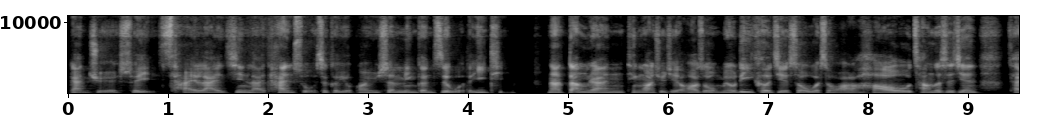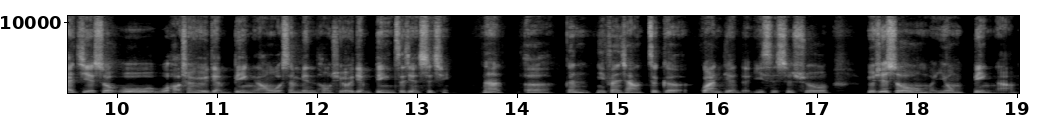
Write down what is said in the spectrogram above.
感觉，所以才来进来探索这个有关于生命跟自我的议题。那当然，听完学姐的话说，我没有立刻接受，我也是花了好长的时间才接受。哦，我好像有一点病，然后我身边的同学有一点病这件事情。那呃，跟你分享这个观点的意思是说，有些时候我们用病啊，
